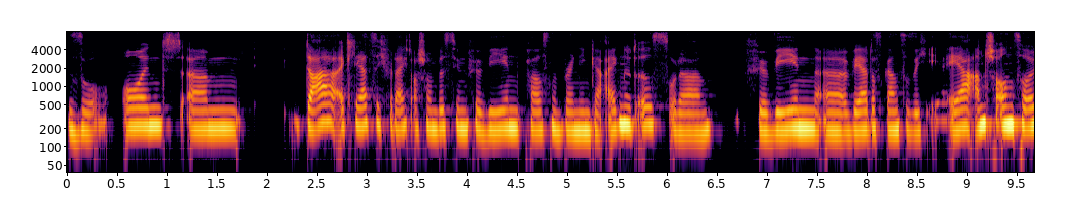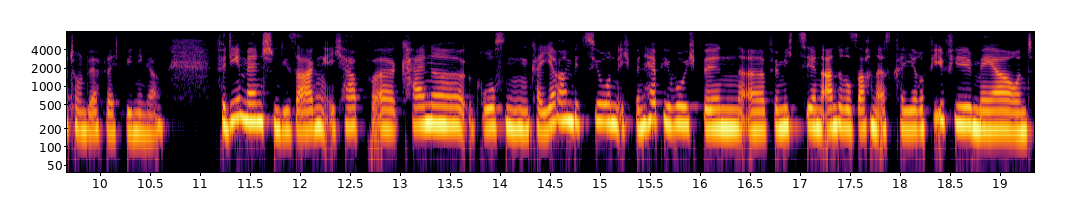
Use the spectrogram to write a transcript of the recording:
So, und ähm, da erklärt sich vielleicht auch schon ein bisschen, für wen Personal Branding geeignet ist oder für wen, äh, wer das Ganze sich eher anschauen sollte und wer vielleicht weniger. Für die Menschen, die sagen, ich habe äh, keine großen Karriereambitionen, ich bin happy, wo ich bin, äh, für mich zählen andere Sachen als Karriere viel, viel mehr und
